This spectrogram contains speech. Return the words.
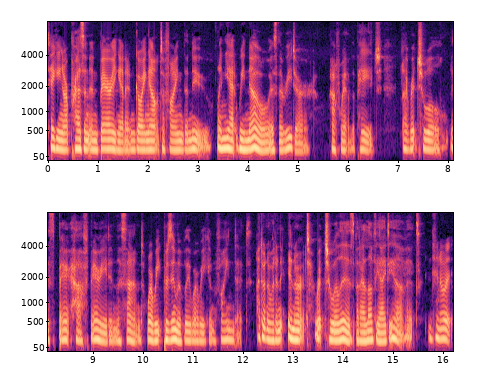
taking our present and burying it and going out to find the new. And yet we know as the reader, halfway up the page, a ritual is half buried in the sand, where we presumably where we can find it. I don't know what an inert ritual is, but I love the idea of it you know, it,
